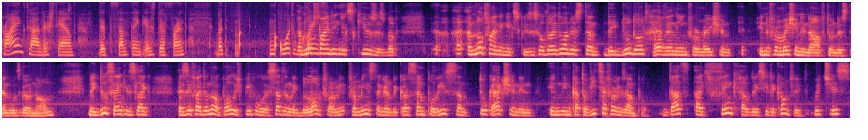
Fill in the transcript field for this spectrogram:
trying to understand that something is different. But what I'm not finding excuses, but I'm not finding excuses. Although I do understand they do not have any information, information enough to understand what's going on. They do think it's like as if I don't know Polish people were suddenly blocked from from Instagram because some police some took action in in in Katowice, for example. That's I think how they see the conflict, which is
